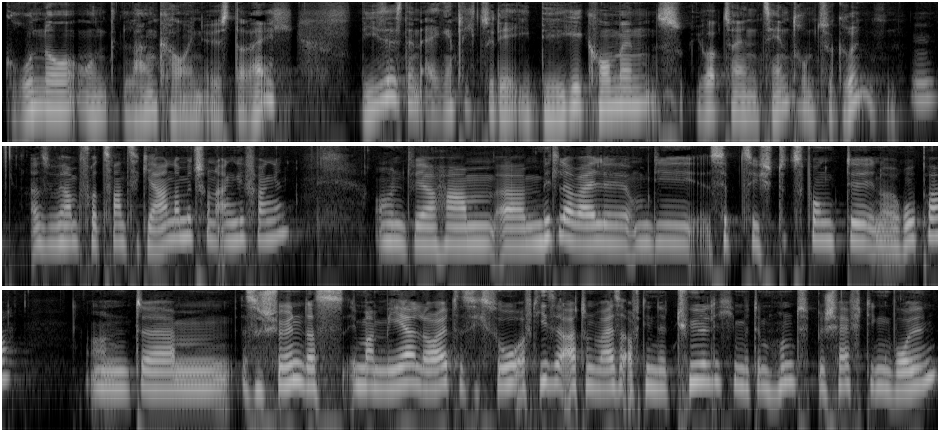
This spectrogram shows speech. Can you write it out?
Grunow und Langkau in Österreich. Wie ist es denn eigentlich zu der Idee gekommen, überhaupt so ein Zentrum zu gründen? Hm. Also wir haben vor 20 Jahren damit schon angefangen und wir haben äh, mittlerweile um die 70 Stützpunkte in Europa und ähm, es ist schön, dass immer mehr Leute sich so auf diese Art und Weise auf die natürliche mit dem Hund beschäftigen wollen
